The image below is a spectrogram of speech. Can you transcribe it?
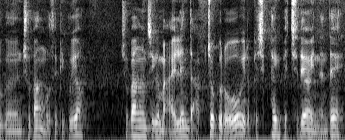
이쪽은 주방 모습이고요. 주방은 지금 아일랜드 앞쪽으로 이렇게 식탁이 배치되어 있는데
